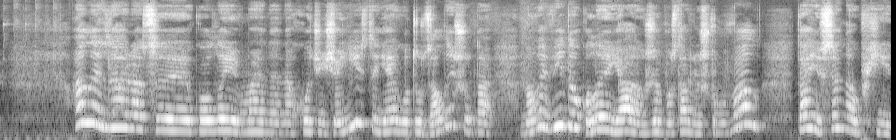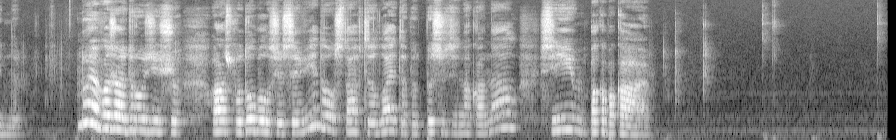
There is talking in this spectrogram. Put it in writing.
Але зараз, е, коли в мене не хочеться їсти, я його тут залишу на нове відео, коли я вже поставлю штурвал та і все необхідне. Ну, я вважаю, друзі, що вам сподобалося це відео. Ставте лайк та підписуйтесь на канал. Всім пока-пока!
